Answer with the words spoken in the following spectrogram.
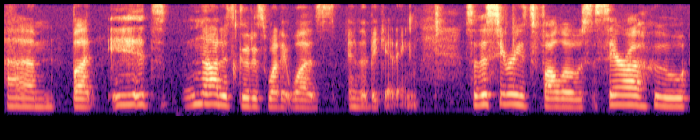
Um, but it's not as good as what it was in the beginning. So this series follows Sarah who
